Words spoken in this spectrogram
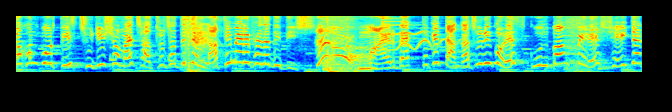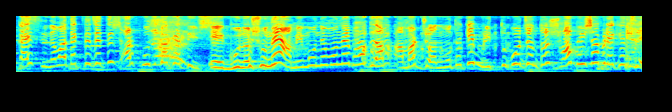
যখন পড়তিস ছুটির সময় ছাত্রছাত্রীদের লাথি মেরে ফেলে দিতিস। মায়ের ব্যাগ থেকে টাকা চুরি করে স্কুল বাঙ্ক মেরে সেই টাকায় সিনেমা দেখতে যেতিস আর ফুচকা খেতিস। এগুলো শুনে আমি মনে মনে ভাবলাম আমার জন্ম থেকে মৃত্যু পর্যন্ত সব হিসাব রেখেছে।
